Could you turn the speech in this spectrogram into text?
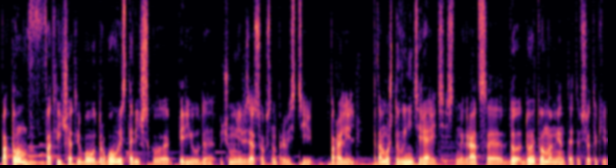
Потом, в отличие от любого другого исторического периода, почему нельзя, собственно, провести параллель? Потому что вы не теряетесь. Миграция до, до этого момента это все-таки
